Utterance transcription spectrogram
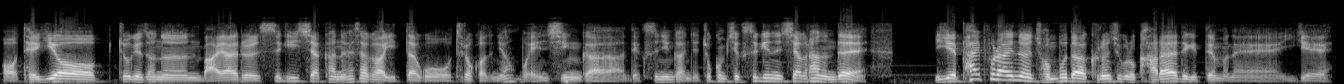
어, 대기업 쪽에서는 마야를 쓰기 시작하는 회사가 있다고 들었거든요. 뭐 NC인가 넥슨인가 이제 조금씩 쓰기는 시작을 하는데 이게 파이프라인을 전부 다 그런 식으로 갈아야 되기 때문에 이게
